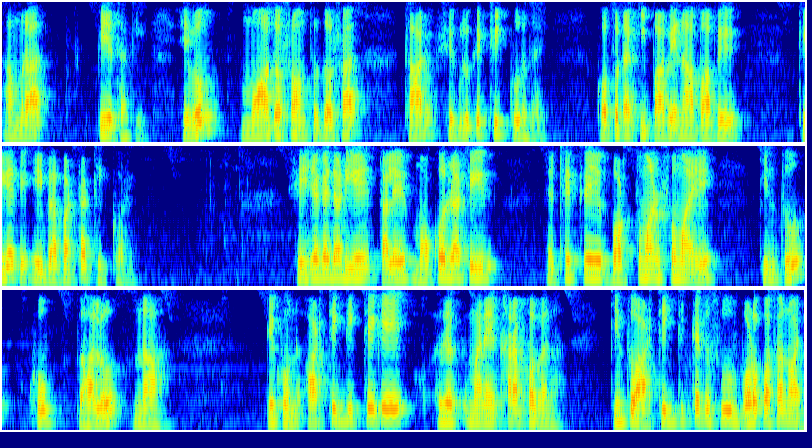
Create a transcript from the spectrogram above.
আমরা পেয়ে থাকি এবং মহাদশা, অন্তর্দশা তার সেগুলোকে ঠিক করে দেয়। কতটা কি পাবে, না পাবে, ঠিক আছে? এই ব্যাপারটা ঠিক করে। সেই জায়গায় দাঁড়িয়ে তাহলে মকর রাশির ক্ষেত্রে বর্তমান সময়ে কিন্তু খুব ভালো না। দেখুন, আর্থিক দিক থেকে মানে খারাপ হবে না। কিন্তু আর্থিক দিকটা তো শুধু বড় কথা নয়।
